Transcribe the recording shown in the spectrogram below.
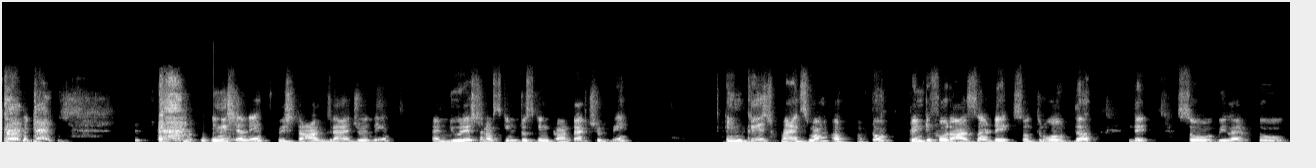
Initially, we start gradually, and duration of skin to skin contact should be increased maximum up to 24 hours a day. So, throughout the day. So, we'll have to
